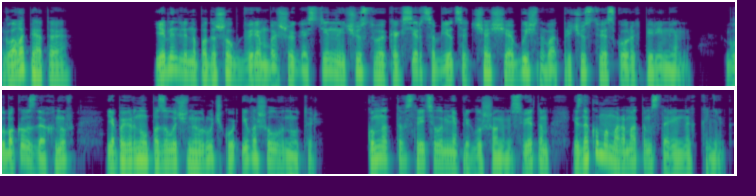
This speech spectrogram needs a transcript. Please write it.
Глава пятая. Я медленно подошел к дверям большой гостиной, чувствуя, как сердце бьется чаще обычного от предчувствия скорых перемен. Глубоко вздохнув, я повернул позолоченную ручку и вошел внутрь. Комната встретила меня приглушенным светом и знакомым ароматом старинных книг.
